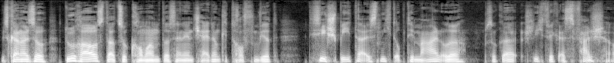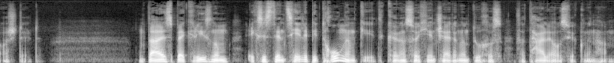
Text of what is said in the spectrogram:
Es kann also durchaus dazu kommen, dass eine Entscheidung getroffen wird, die sich später als nicht optimal oder sogar schlichtweg als falsch herausstellt. Und da es bei Krisen um existenzielle Bedrohungen geht, können solche Entscheidungen durchaus fatale Auswirkungen haben.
